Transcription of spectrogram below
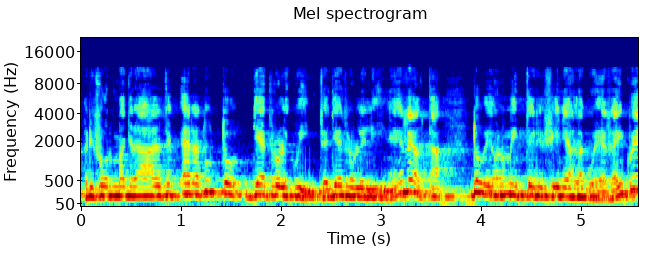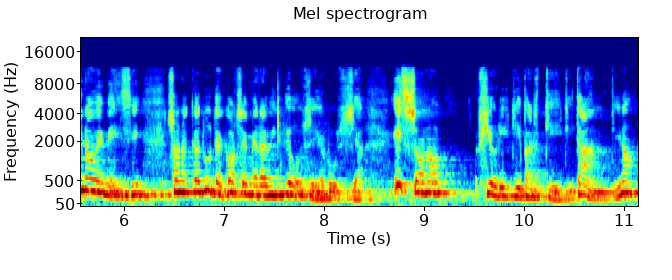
riforma agraria era tutto dietro le quinte, dietro le linee. In realtà dovevano mettere fine alla guerra. In quei nove mesi sono accadute cose meravigliose in Russia e sono fioriti i partiti, tanti, no?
